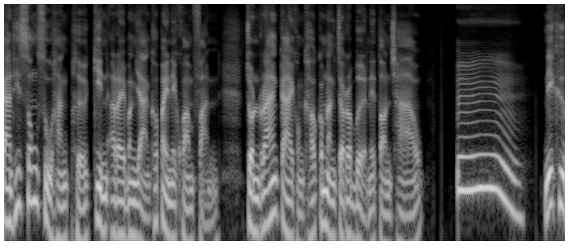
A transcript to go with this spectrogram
การที่ซ่งสู่หังเผลอกินอะไรบางอย่างเข้าไปในความฝัน จนร่างกายของเขากำลังจะระเบิดในตอนเช้า อืม นี่คือ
